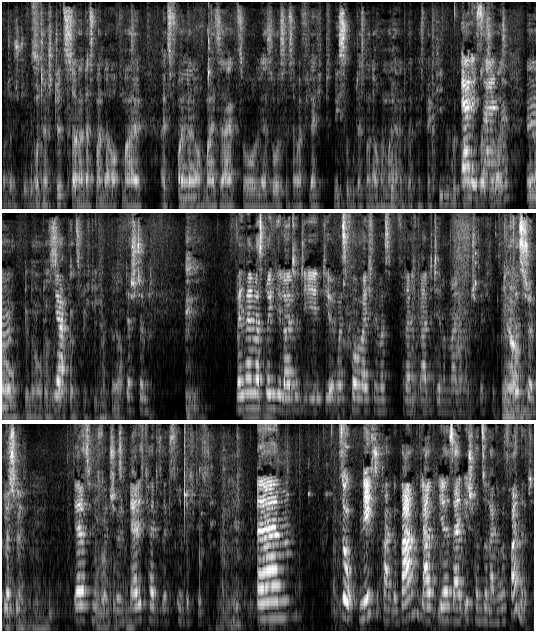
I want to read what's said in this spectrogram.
Unterstützt. unterstützt, sondern dass man da auch mal als Freund Mhm. dann auch mal sagt, so, ja, so ist es aber vielleicht nicht so gut, dass man auch mal eine andere Perspektive bekommt Ehrlich oder sein, sowas. ne? Genau, Mhm. genau, das ist Ja. auch ganz wichtig. ja. das stimmt. Weil ich meine, was bringen die Leute, die, die irgendwas vorheucheln, was vielleicht gar nicht deren Meinung entspricht? Ja, das stimmt, das stimmt. Mhm. Ja, das finde ich ganz schön. 100%. Ehrlichkeit ist extrem wichtig. Mhm. Ähm, so, nächste Frage. Warum glaubt ihr, seid ihr schon so lange befreundet?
